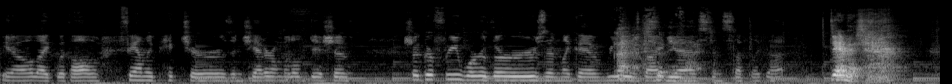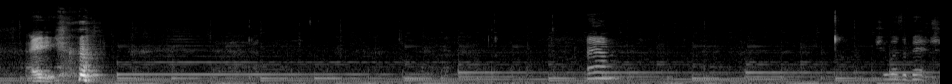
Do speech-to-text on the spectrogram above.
you know, like with all family pictures. And she had her own little dish of sugar free Werther's and like a Reader's Digest and stuff like that. Damn it! 80. And um, she was a bitch.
